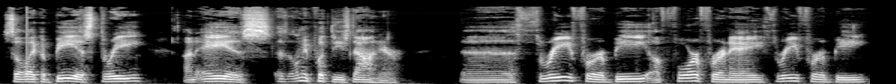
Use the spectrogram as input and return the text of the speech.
So, like a B is 3, an A is, let me put these down here. Uh, 3 for a B, a 4 for an A, 3 for a B,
